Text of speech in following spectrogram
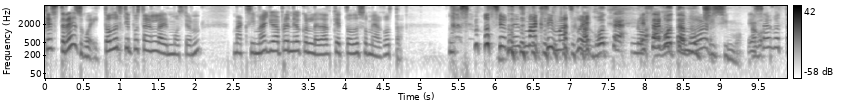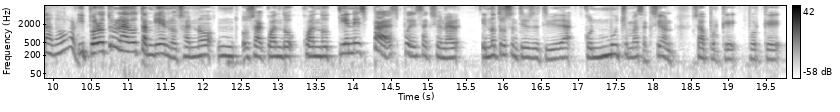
qué estrés, güey. Todo el tiempo estar en la emoción máxima. Yo he aprendido con la edad que todo eso me agota. Las emociones máximas, güey. Agota, no, Es agota agotador. muchísimo. Es Ago- agotador. Y por otro lado también, o sea, no, o sea, cuando, cuando tienes paz, puedes accionar en otros sentidos de tu vida con mucho más acción. O sea, porque, porque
